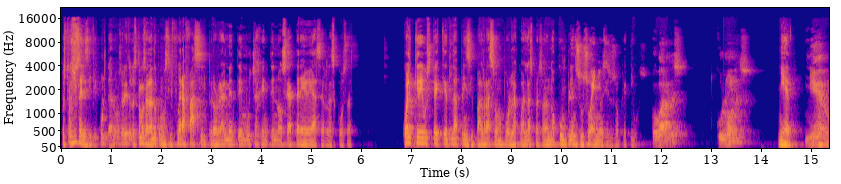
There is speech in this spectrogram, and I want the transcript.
pues todo eso se les dificulta, ¿no? O sea, ahorita lo estamos hablando como si fuera fácil, pero realmente mucha gente no se atreve a hacer las cosas. ¿Cuál cree usted que es la principal razón por la cual las personas no cumplen sus sueños y sus objetivos? Cobardes, culones, Miedo. miedo,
